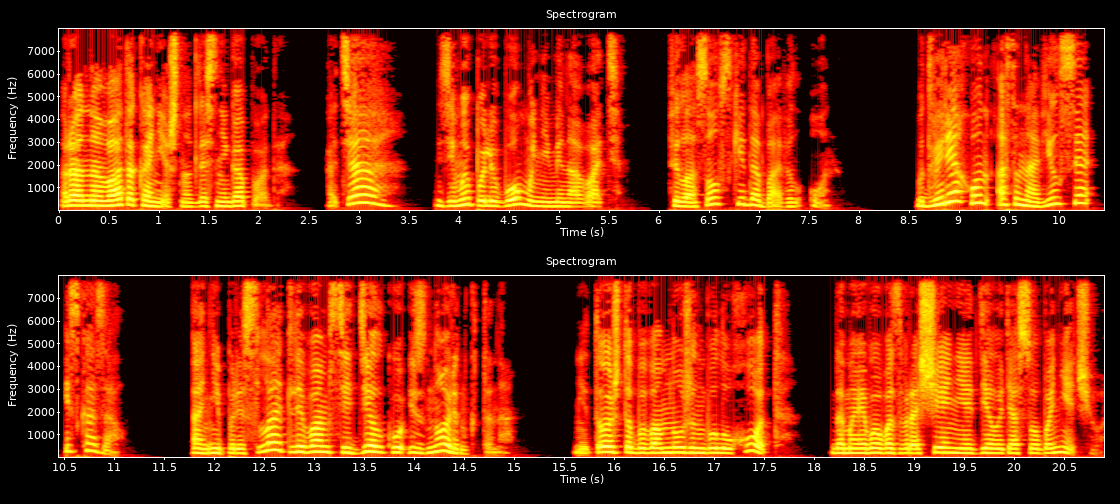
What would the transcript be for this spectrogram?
Рановато, конечно, для снегопада. Хотя зимы по-любому не миновать, — философски добавил он. В дверях он остановился и сказал. «А не прислать ли вам сиделку из Норрингтона? Не то чтобы вам нужен был уход, до моего возвращения делать особо нечего.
